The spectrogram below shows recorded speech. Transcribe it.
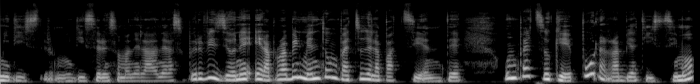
mi dissero, mi dissero insomma nella, nella supervisione, era probabilmente un pezzo della paziente, un pezzo che, pur arrabbiatissimo,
